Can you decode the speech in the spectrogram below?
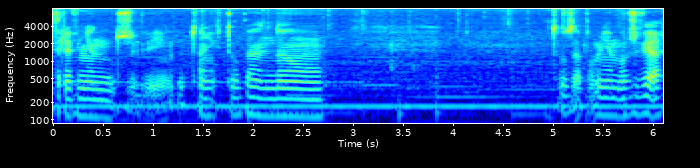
Drewniane drzwi, to niech tu będą. Tu zapomniałem o drzwiach.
